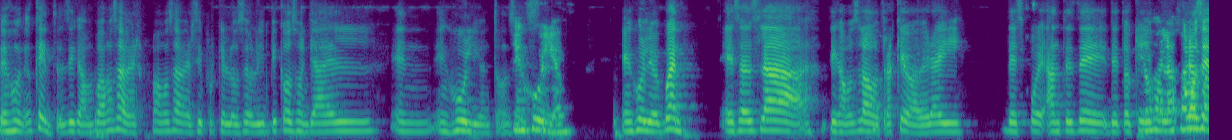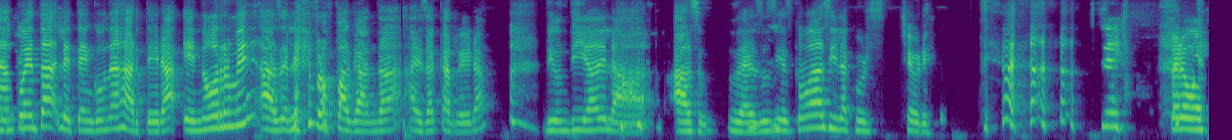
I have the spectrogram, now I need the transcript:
de junio, ok, entonces digamos, vamos a ver, vamos a ver, sí, porque los olímpicos son ya el, en, en julio, entonces. En julio. En julio, bueno, esa es la, digamos, la otra que va a haber ahí después, antes de, de Tokio. Como se dan cuenta, le tengo una jartera enorme a hacerle propaganda a esa carrera de un día de la ASO. O sea, eso sí es como así la curso, chévere. Sí, pero bueno.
